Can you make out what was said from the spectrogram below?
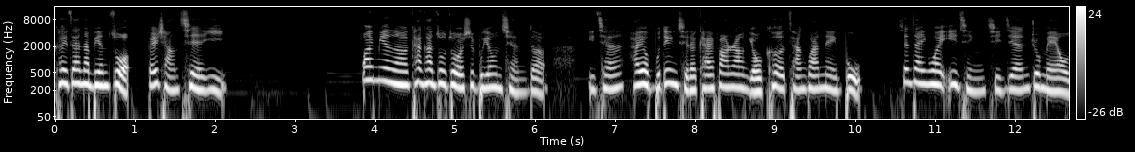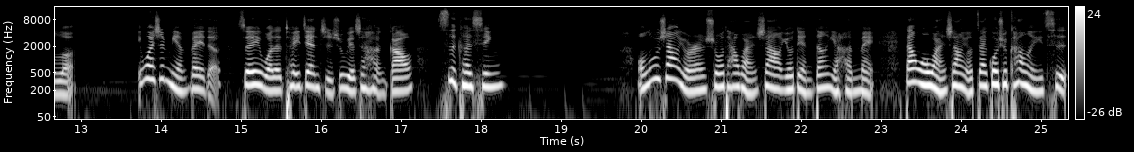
可以在那边坐，非常惬意。外面呢，看看坐坐是不用钱的。以前还有不定期的开放，让游客参观内部。现在因为疫情期间就没有了。因为是免费的，所以我的推荐指数也是很高，四颗星。网络上有人说它晚上有点灯也很美，但我晚上有再过去看了一次，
